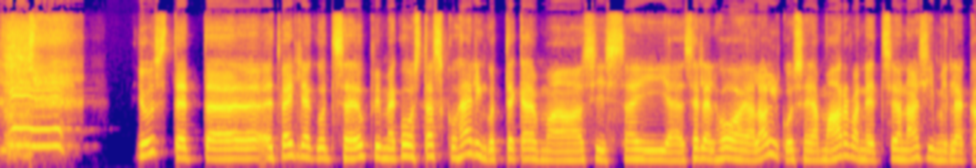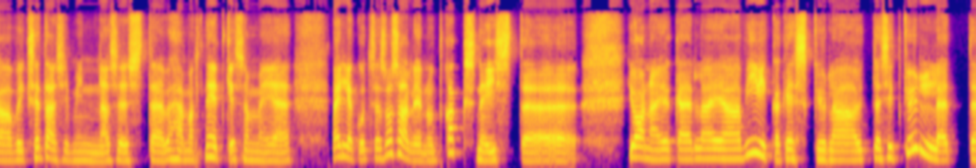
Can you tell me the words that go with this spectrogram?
just, et, et väljakutse Õpime koos taskuhäälingut tegema, siis sai sellel hooajal alguse ja ma arvan, et see on asi, millega võiks edasi minna, sest vähemalt need, kes on meie väljakutses osalenud, kaks neist, Joana Jõgela ja Viivika Keskküla, ütlesid küll, et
